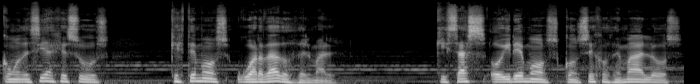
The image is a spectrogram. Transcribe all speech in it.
como decía Jesús, que estemos guardados del mal. Quizás oiremos consejos de malos,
